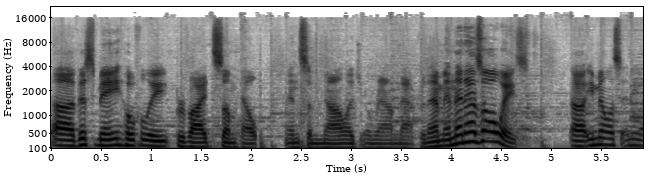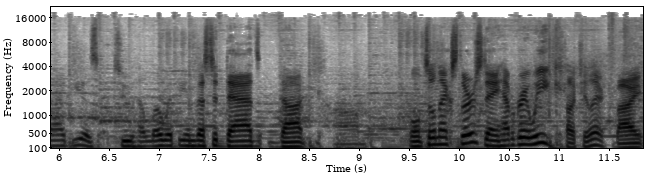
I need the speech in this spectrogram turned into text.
Uh, this may hopefully provide some help and some knowledge around that for them. And then, as always, uh, email us any ideas to hello at theinvesteddads.com. Well, until next Thursday, have a great week. Talk to you later. Bye.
